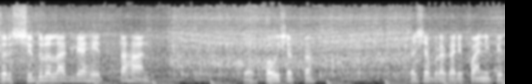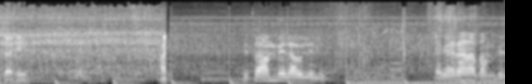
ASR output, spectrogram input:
तर शिदूला लागले आहेत तहान. तर पाहू शकता कशा प्रकारे पाणी पित आहे. तिथं आंबे लावलेले सगळ्या रानात आंबे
